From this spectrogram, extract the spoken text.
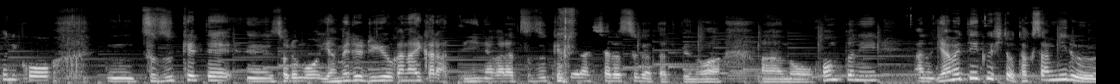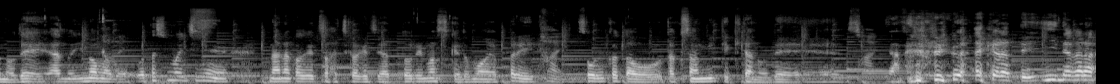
当にこう、うん、続けて、えーそれもやめる理由がないからって言いながら続けてらっしゃる姿っていうのは、あの、本当に、あの、辞めていく人をたくさん見るので、あの、今まで、私も一年7ヶ月、8ヶ月やっておりますけども、やっぱりはい。そういう方をたくさん見てきたので、えーはい。やめる理由がないからって言いながら、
